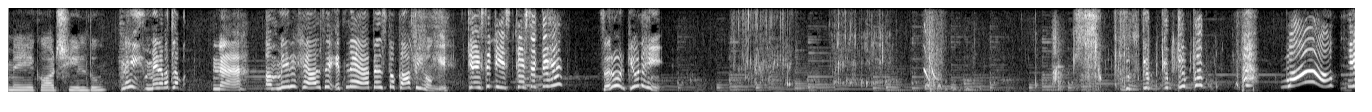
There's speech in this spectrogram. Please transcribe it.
मैं एक और छील दूँ? नहीं मेरा मतलब ना अब मेरे ख्याल से इतने एप्पल्स तो काफ़ी होंगे। क्या इसे टेस्ट कर सकते हैं? ज़रूर क्यों नहीं? वाह ये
